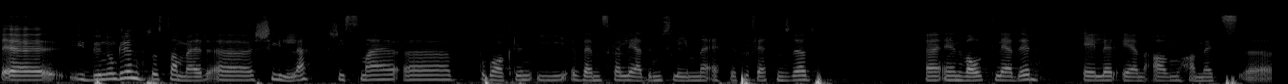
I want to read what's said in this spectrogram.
Eh, I bunn og grunn så stammer uh, skillet, skismaet, uh, på bakgrunn i hvem skal lede muslimene etter profetens død. Uh, en valgt leder eller en av Mohammeds uh,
